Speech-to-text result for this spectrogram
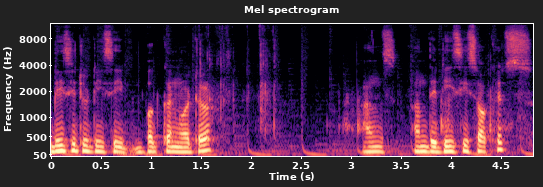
DC to DC buck converter and, and the DC sockets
